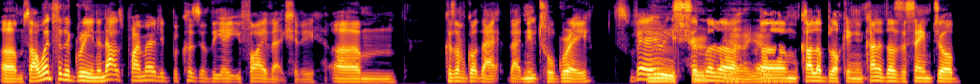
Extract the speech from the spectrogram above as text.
Um, so I went for the green, and that was primarily because of the eighty-five, actually, because I've got that that neutral grey. It's very Mm, similar Yeah, yeah. Um, color blocking and kind of does the same job.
